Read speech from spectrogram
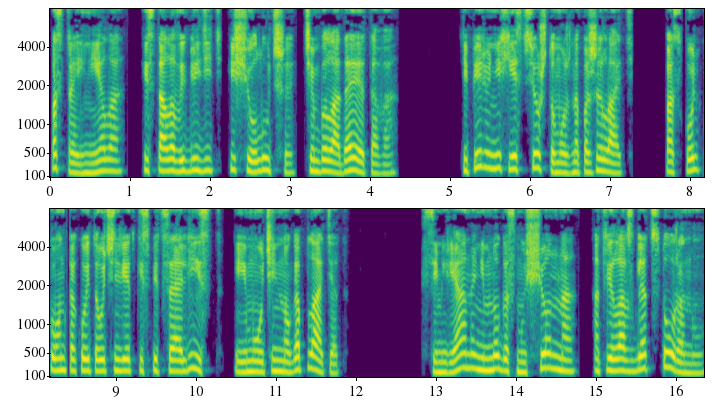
постройнела и стала выглядеть еще лучше, чем была до этого. Теперь у них есть все, что можно пожелать поскольку он какой-то очень редкий специалист, и ему очень много платят. Семириана немного смущенно отвела взгляд в сторону,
